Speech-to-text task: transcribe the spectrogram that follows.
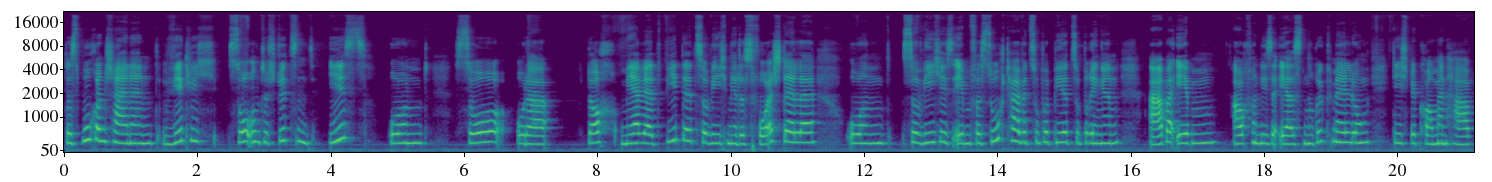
das Buch anscheinend wirklich so unterstützend ist und so oder doch Mehrwert bietet, so wie ich mir das vorstelle und so wie ich es eben versucht habe zu Papier zu bringen, aber eben auch von dieser ersten Rückmeldung, die ich bekommen habe,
